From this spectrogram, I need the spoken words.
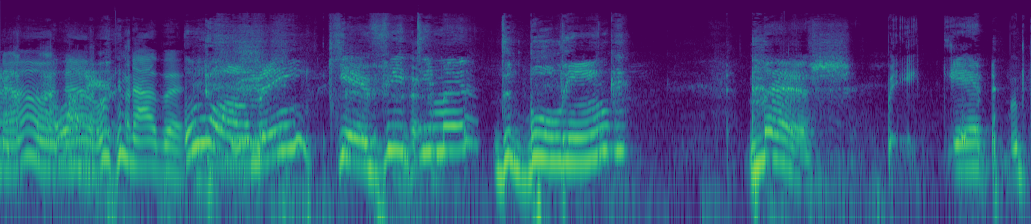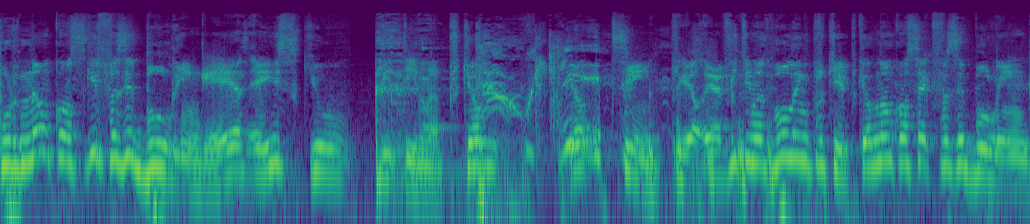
não, não, não, nada. Um homem que é vítima de bullying, mas é por não conseguir fazer bullying. É, é isso que o vítima. Porque ele. ele sim, ele é vítima de bullying porquê? Porque ele não consegue fazer bullying.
